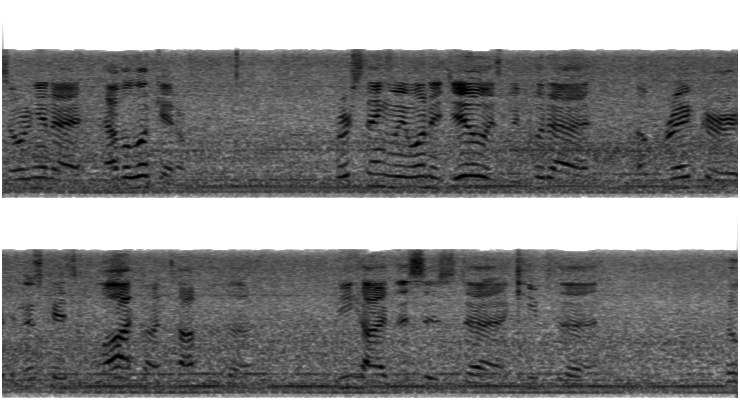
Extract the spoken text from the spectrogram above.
so we're going to have a look at them. First thing we want to do is we put a, a brick or in this case a block on top of the beehive. This is to keep the, the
